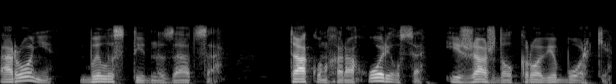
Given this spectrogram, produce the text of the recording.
Ароне было стыдно за отца. Так он хорохорился и жаждал крови Борки.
